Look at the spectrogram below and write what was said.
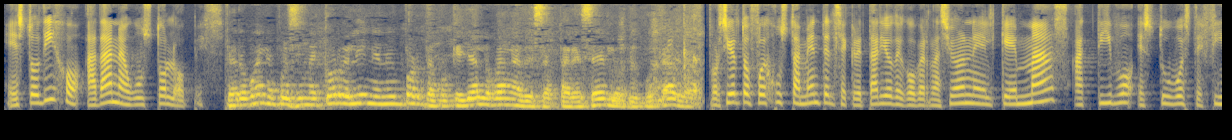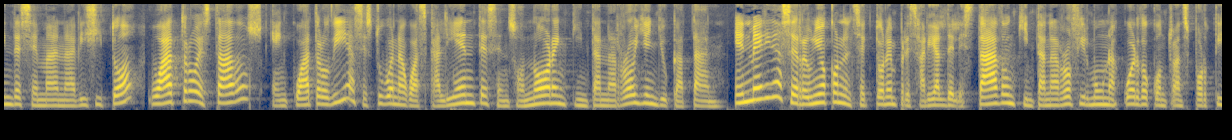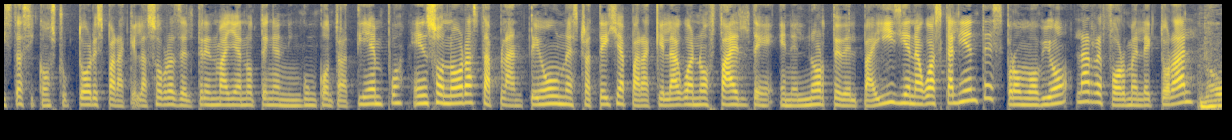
Esto dijo Adán Augusto López. Pero bueno, pues si me corre el INE no importa porque ya lo van a desaparecer los diputados. Por cierto, fue justamente el secretario de Gobernación el que más activo estuvo este fin de semana. Visitó cuatro estados en cuatro días. Estuvo en Aguascalientes, en Sonora, en Quintana Roo y en Yucatán. En Mérida se reunió con el sector empresarial del estado. En Quintana Roo firmó un acuerdo con transportistas y constructores para que las obras del tren Maya no tengan ningún contratiempo. En Sonora hasta planteó una estrategia para que el agua no falte en el norte del país y en Aguascalientes promovió la reforma electoral. No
